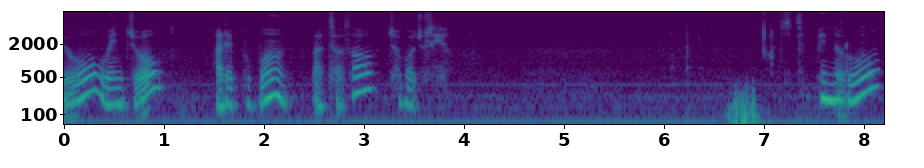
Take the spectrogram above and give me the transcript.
요 왼쪽 아랫부분 맞춰서 접어주세요. 스핀으로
